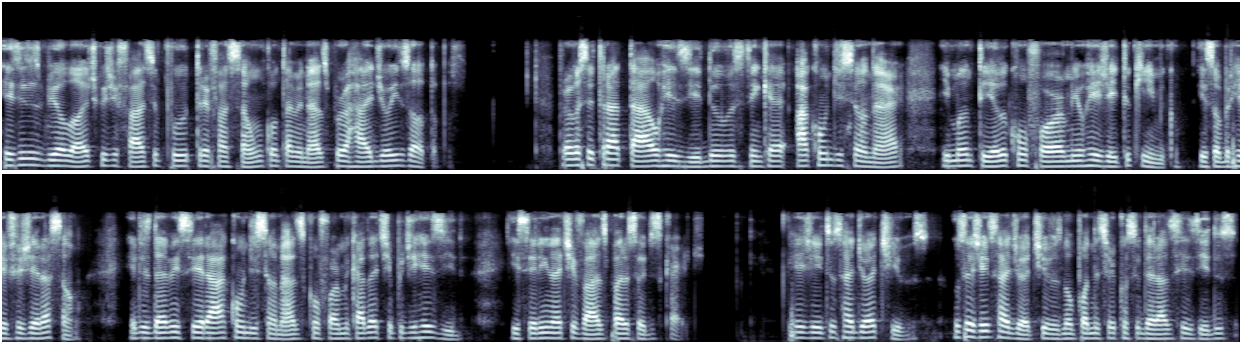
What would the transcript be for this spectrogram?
Resíduos biológicos de fácil putrefação contaminados por radioisótopos. Para você tratar o resíduo, você tem que acondicionar e mantê-lo conforme o rejeito químico e sobre refrigeração. Eles devem ser acondicionados conforme cada tipo de resíduo e serem inativados para seu descarte. Rejeitos radioativos. Os rejeitos radioativos não podem ser considerados resíduos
